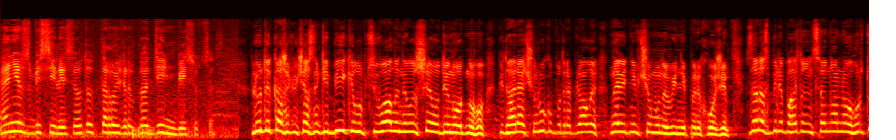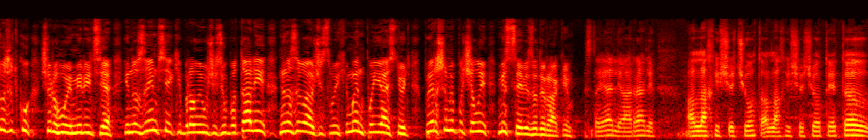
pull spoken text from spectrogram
И они взбесились, вот тут второй день бесятся. Люди кажуть, учасники бійки лупцювали не лише один одного. Під гарячу руку потрапляли навіть ні в чому не винні перехожі. Зараз біля багатонаціонального гуртожитку чергує міліція. Іноземці, які брали участь у баталії, не називаючи своїх імен, пояснюють. Першими почали місцеві задираки. Стояли, орали, Аллах еще чего-то, Аллах еще чего-то. Это,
